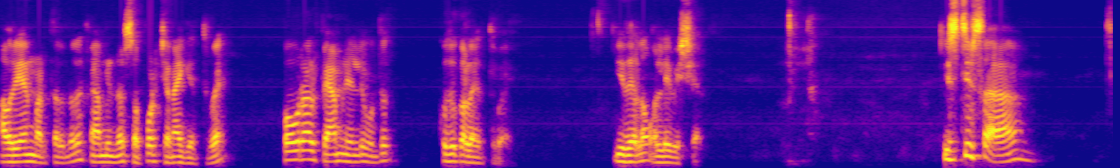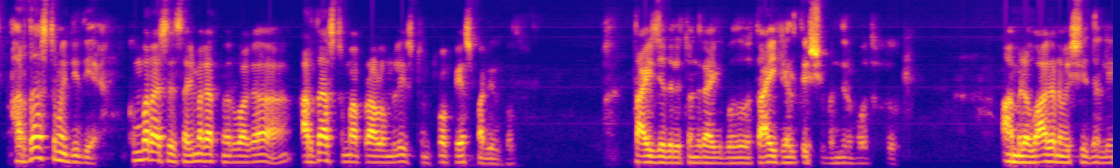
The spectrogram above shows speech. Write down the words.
ಅವ್ರು ಏನು ಮಾಡ್ತಾರೆ ಅಂದರೆ ಫ್ಯಾಮಿಲಿಯಿಂದ ಸಪೋರ್ಟ್ ಚೆನ್ನಾಗಿರ್ತವೆ. ಓವರ್ ಆಲ್ ಫ್ಯಾಮಿಲಿಯಲ್ಲಿ ಒಂದು ಕುತೂಹಲ ಇರ್ತವೆ. ಇದೆಲ್ಲ ಒಳ್ಳೆ ವಿಷಯ. ಇಷ್ಟು ದಿವಸ ಅರ್ಧಾಷ್ಟಮ ಇದ್ದಿದೆಯಾ ಕುಂಭರಾಶಿ ಸನಿಮಗಾತ್ಮ ಇರುವಾಗ ಅರ್ಧಾಷ್ಟಮ ಪ್ರಾಬ್ಲಮ್ಲಿ ಇಷ್ಟು ತುಂಬ ಫೇಸ್ ಮಾಡಿರ್ಬೋದು. ತಾಯಿ ಜೊತೆಲಿ ತೊಂದರೆ ಆಗಿರ್ಬೋದು, ತಾಯಿ ಹೆಲ್ತ್ ಇಶ್ಯೂ ಬಂದಿರ್ಬೋದು, ಆಮೇಲೆ ವಾಹನ ವಿಷಯದಲ್ಲಿ,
